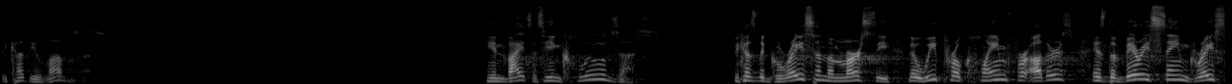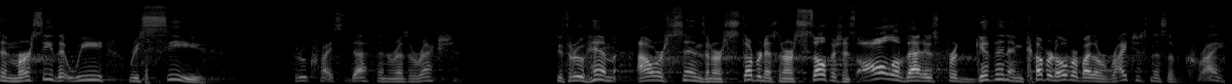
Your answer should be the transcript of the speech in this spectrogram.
because He loves us. He invites us, He includes us. Because the grace and the mercy that we proclaim for others is the very same grace and mercy that we receive through Christ's death and resurrection. See, through him, our sins and our stubbornness and our selfishness, all of that is forgiven and covered over by the righteousness of Christ.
